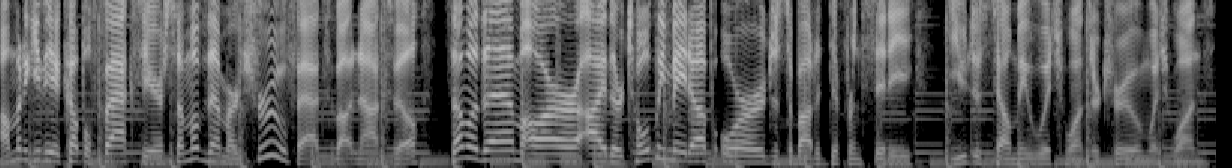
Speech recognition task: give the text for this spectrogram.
I'm going to give you a couple facts here. Some of them are true facts about Knoxville, some of them are either totally made up or just about a different city. You just tell me which ones are true and which ones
